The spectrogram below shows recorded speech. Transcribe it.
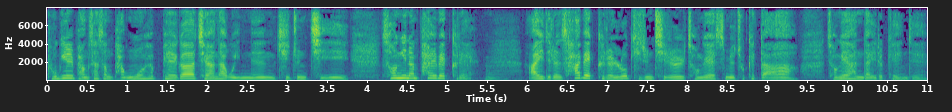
독일 방사성 방모 협회가 제안하고 있는 기준치 성인은 800크렐, 음. 아이들은 400크렐로 기준치를 정했으면 좋겠다. 정해야 한다. 이렇게 이제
